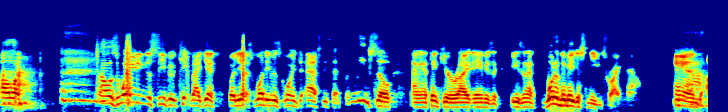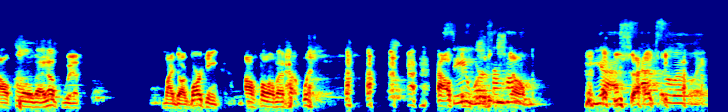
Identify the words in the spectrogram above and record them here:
oh, like, I was waiting to see if he would kick back in, but yes, what he was going to ask, he said, "I believe so," and I think you're right, Amy. He's an, what are the biggest needs right now? And yeah. I'll follow that up with my dog barking. I'll follow that up with. see, work from home. Yes, exactly. absolutely.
